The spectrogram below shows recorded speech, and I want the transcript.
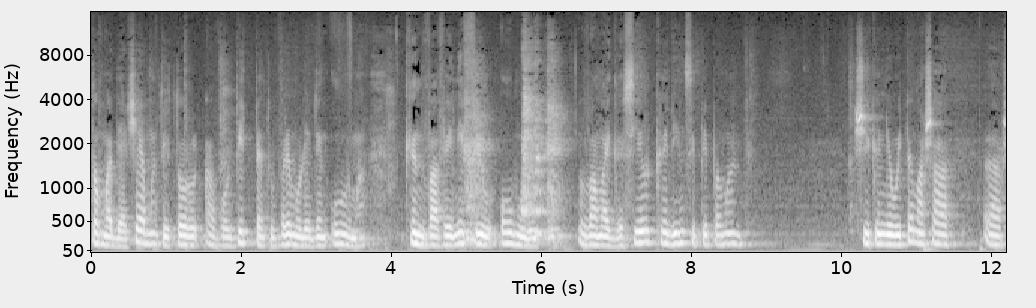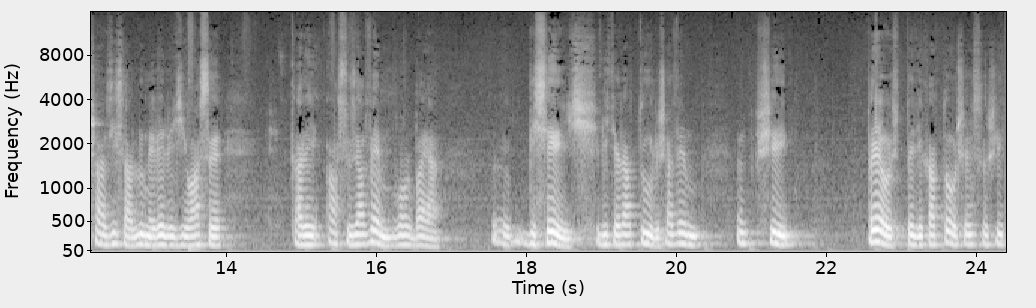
Tocmai de aceea Mântuitorul a vorbit pentru vremurile din urmă, când va veni Fiul omului, va mai găsi el credință pe pământ. Și când ne uităm așa, așa zisa lume religioasă, care astăzi avem vorba aia, biserici, literaturi și avem și preoți, predicatori și în sfârșit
